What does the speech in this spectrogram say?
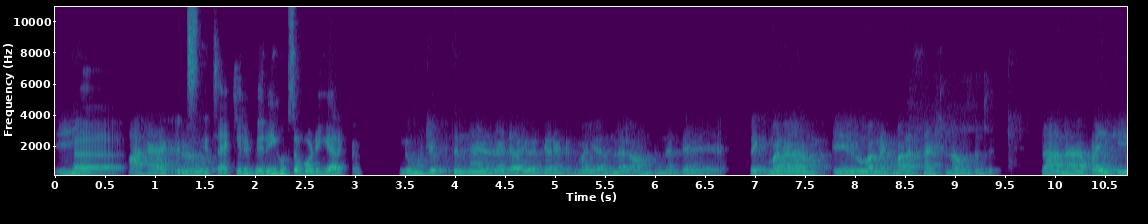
It's actually very good supporting character నువ్వు చెప్తున్న డ్రైవర్ క్యారెక్టర్ మలయాళంలో ఎలా ఉంటుందంటే లైక్ మన నువ్వు అన్నట్టు మనస్సాక్షిలో ఉంటుంది. రానా పైకి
